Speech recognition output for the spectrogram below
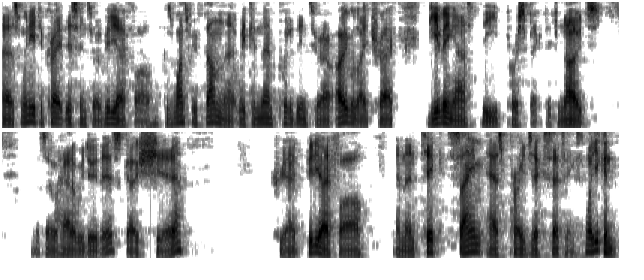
uh, is we need to create this into a video file, because once we've done that, we can then put it into our overlay track, giving us the perspective nodes. So how do we do this? Go Share, create video file, and then tick same as project settings. Well, you can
